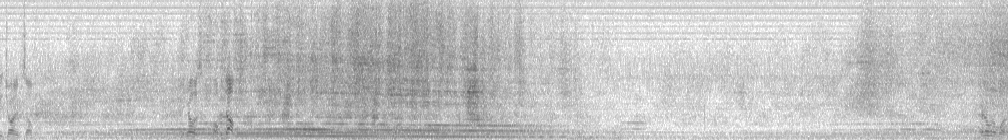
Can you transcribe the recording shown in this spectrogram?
He's enjoying himself. There he goes. Opens up. Right over the water.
